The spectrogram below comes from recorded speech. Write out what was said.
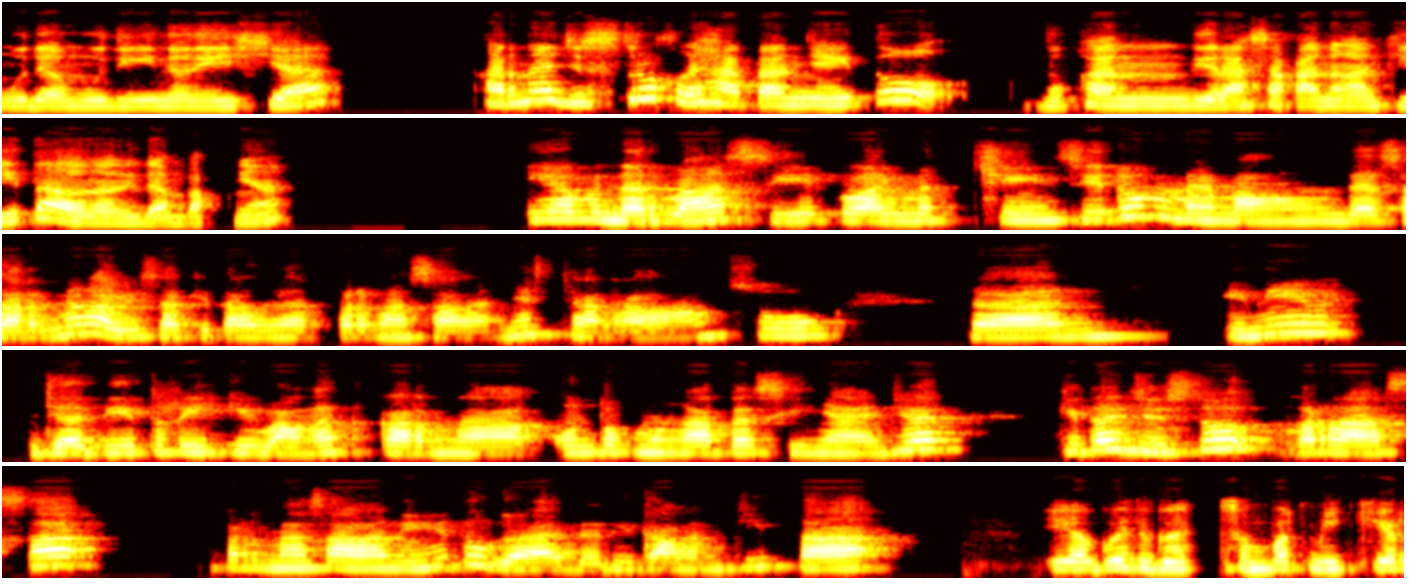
muda-mudi Indonesia, karena justru kelihatannya itu bukan dirasakan dengan kita loh nanti dampaknya. Iya benar banget sih, climate change itu memang dasarnya nggak bisa kita lihat permasalahannya secara langsung. Dan ini jadi tricky banget karena untuk mengatasinya aja kita justru merasa permasalahan ini tuh gak ada di tangan kita. Iya, gue juga sempat mikir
